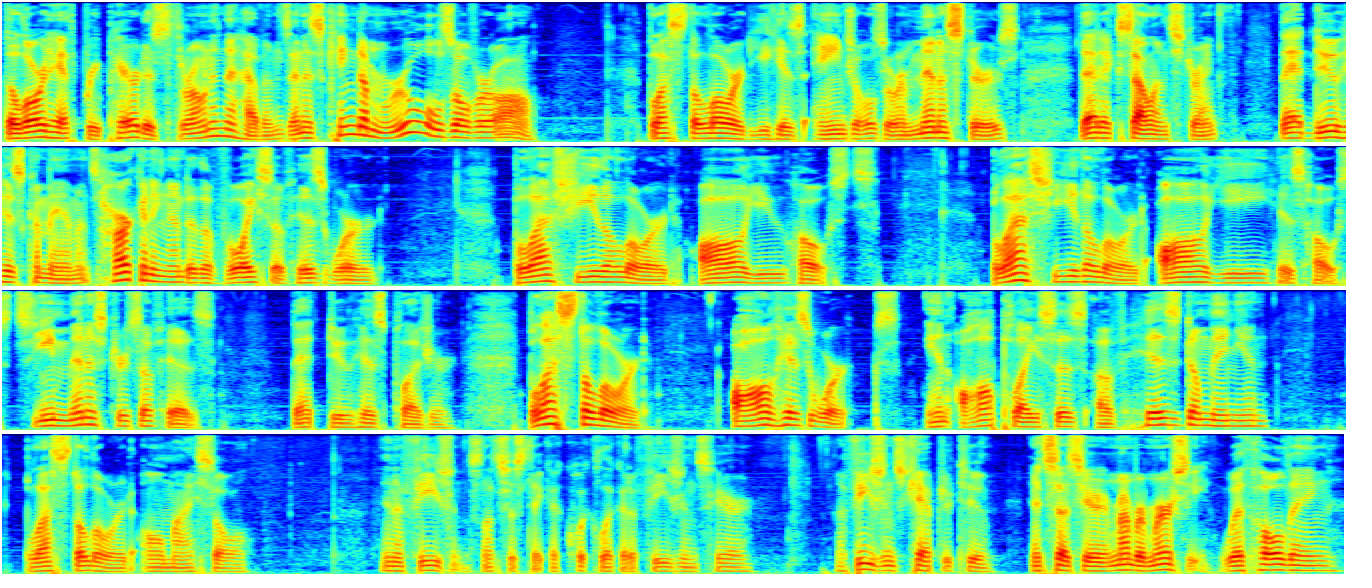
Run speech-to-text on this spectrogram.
The Lord hath prepared his throne in the heavens, and his kingdom rules over all. Bless the Lord, ye his angels or ministers that excel in strength, that do his commandments, hearkening unto the voice of his word. Bless ye the Lord, all you hosts. Bless ye the Lord, all ye his hosts, ye ministers of his, that do his pleasure. Bless the Lord, all his works, in all places of his dominion Bless the Lord, O my soul. In Ephesians, let's just take a quick look at Ephesians here. Ephesians chapter 2. It says here, remember mercy, withholding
